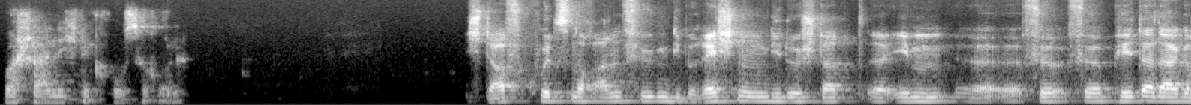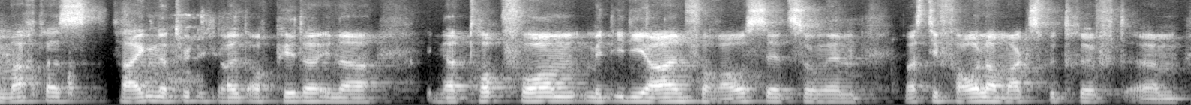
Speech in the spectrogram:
wahrscheinlich eine große Rolle. Ich darf kurz noch anfügen, die Berechnungen, die du statt äh, eben äh, für, für Peter da gemacht hast, zeigen natürlich halt auch Peter in einer, in einer Topform mit idealen Voraussetzungen, was die Fauler Max betrifft. Ähm,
